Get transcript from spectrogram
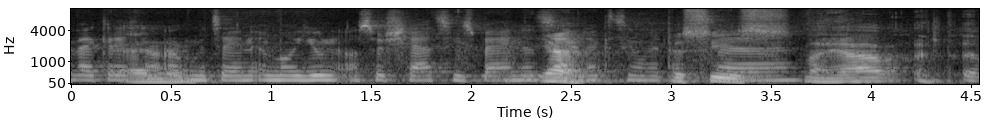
Wij kregen en, er ook meteen een miljoen associaties bij natuurlijk. Ja, toen we precies. Dat, uh... Nou ja, het,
